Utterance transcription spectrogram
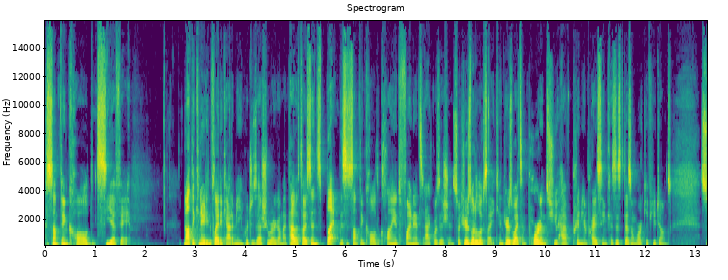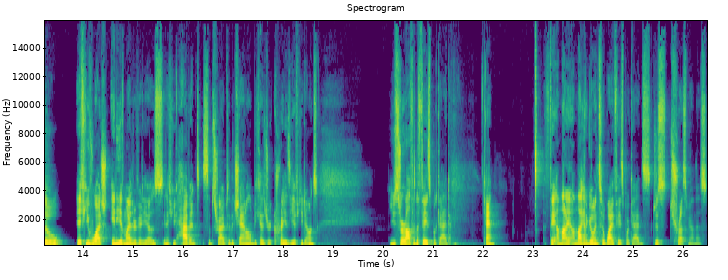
something called CFA. Not the Canadian Flight Academy, which is actually where I got my pilot's license, but this is something called client financed acquisition. So here's what it looks like. And here's why it's important to have premium pricing because this doesn't work if you don't. So if you've watched any of my other videos, and if you haven't, subscribe to the channel because you're crazy if you don't. You start off with a Facebook ad. Okay. I'm not, I'm not going to go into why Facebook ads. Just trust me on this.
